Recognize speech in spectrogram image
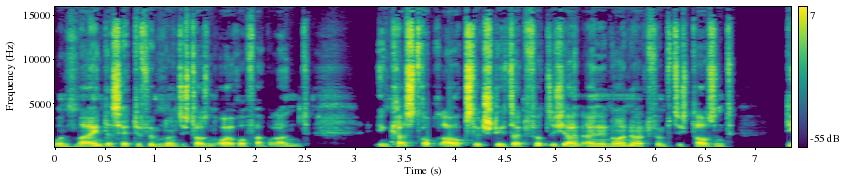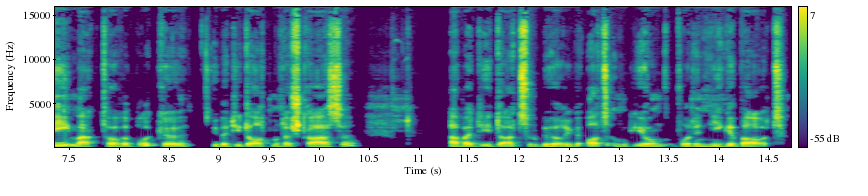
meint, das hätte 95.000 Euro verbrannt. In Castrop-Rauxel steht seit 40 Jahren eine 950.000 D-Mark teure Brücke über die Dortmunder Straße aber die dazugehörige Ortsumgehung wurde nie gebaut.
